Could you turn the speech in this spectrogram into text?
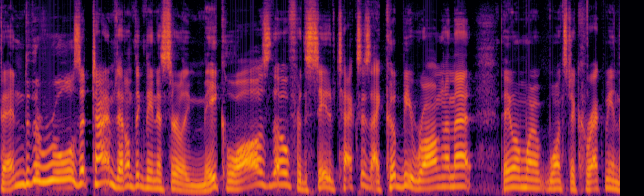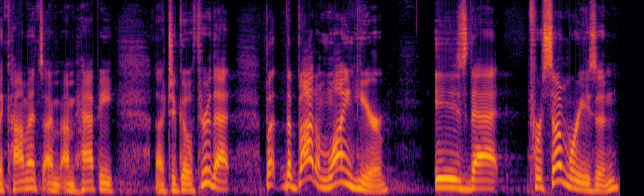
bend the rules at times. I don't think they necessarily make laws, though, for the state of Texas. I could be wrong on that. If anyone wants to correct me in the comments, I'm, I'm happy uh, to go through that. But the bottom line here is that for some reason,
